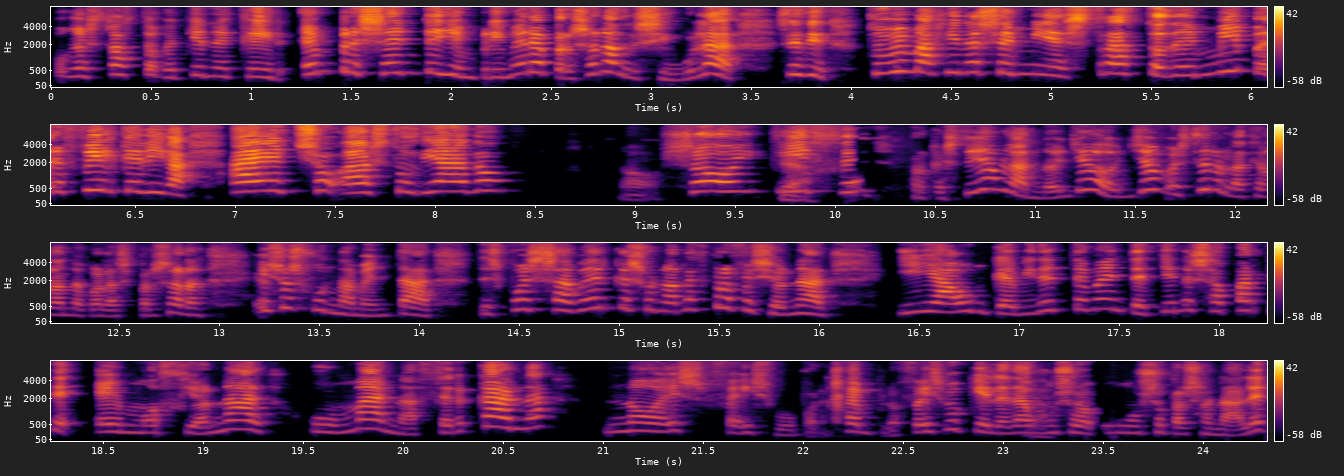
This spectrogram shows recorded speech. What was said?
un extracto que tiene que ir en presente y en primera persona del singular. Es decir, tú me imaginas en mi extracto de mi perfil que diga, ha hecho, ha estudiado, no, soy, hice, porque estoy hablando yo, yo me estoy relacionando con las personas. Eso es fundamental. Después saber que es una red profesional y aunque evidentemente tiene esa parte emocional, humana, cercana, no es Facebook, por ejemplo. Facebook quien le da un uso, un uso personal. ¿eh?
